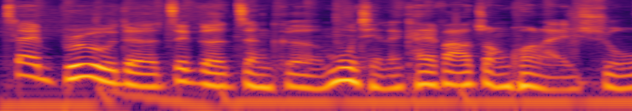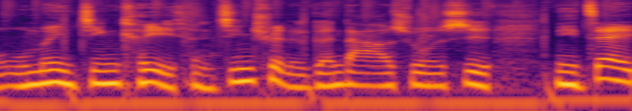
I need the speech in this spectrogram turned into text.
在 Brew 的这个整个目前的开发状况来说，我们已经可以很精确的跟大家说，是你在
